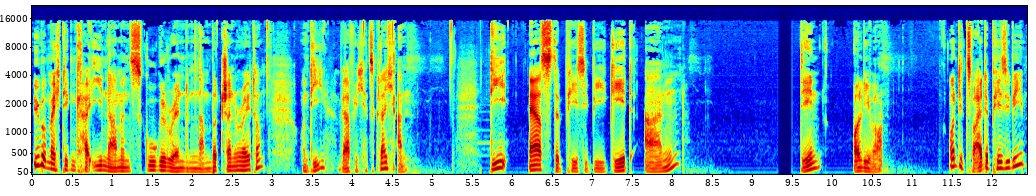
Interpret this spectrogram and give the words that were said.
übermächtigen KI namens Google Random Number Generator und die werfe ich jetzt gleich an. Die erste PCB geht an den Oliver. Und die zweite PCB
